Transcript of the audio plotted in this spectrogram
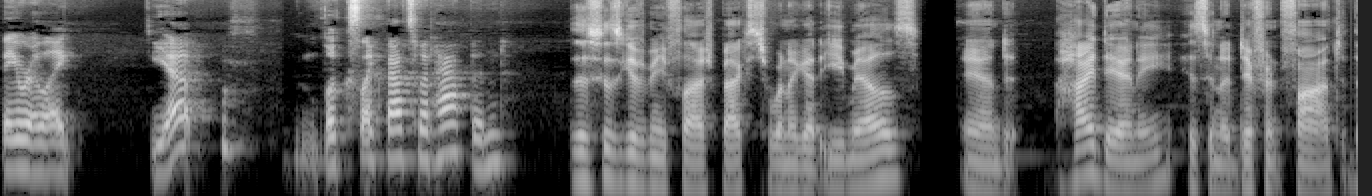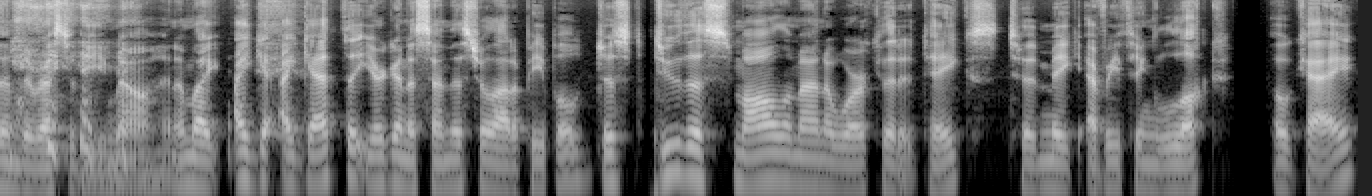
They were like, yep, looks like that's what happened. This is giving me flashbacks to when I get emails and hi danny is in a different font than the rest of the email. And i'm like I get, I get that you're going to send this to a lot of people. Just do the small amount of work that it takes to make everything look okay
